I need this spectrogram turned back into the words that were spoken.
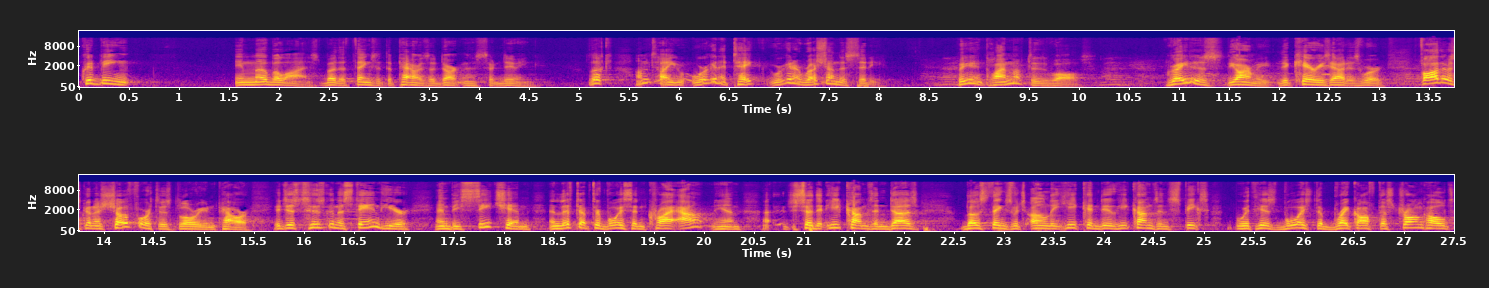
Quit being immobilized by the things that the powers of darkness are doing. Look, I'm telling you, we're going to take, we're going to rush on the city. We're going to climb up to the walls. Great is the army that carries out his word. Father is going to show forth his glory and power. It's just who's going to stand here and beseech him and lift up their voice and cry out to him uh, so that he comes and does those things which only he can do. He comes and speaks with his voice to break off the strongholds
